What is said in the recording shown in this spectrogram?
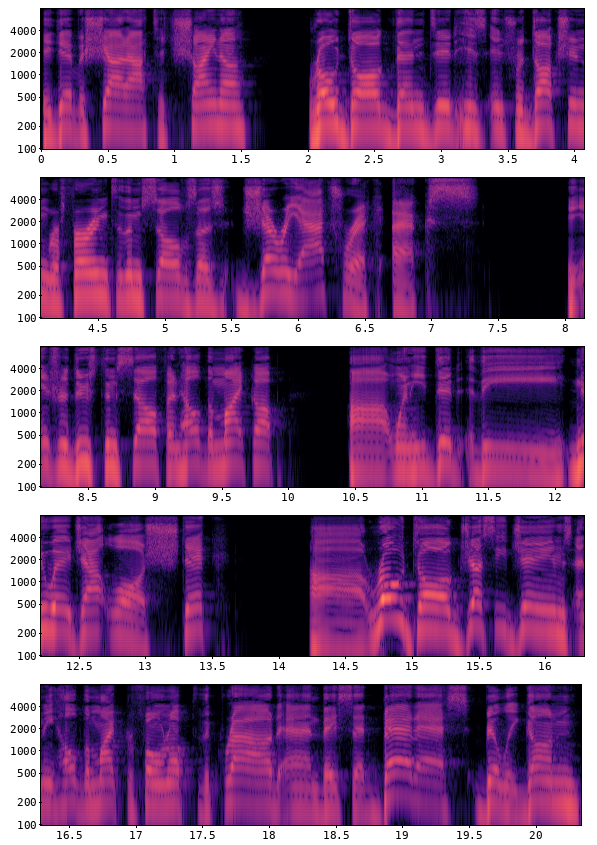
He gave a shout out to Chyna. Road Dogg then did his introduction, referring to themselves as geriatric X. He introduced himself and held the mic up uh, when he did the New Age Outlaw shtick. Uh, Road Dogg, Jesse James, and he held the microphone up to the crowd and they said, Badass Billy Gunn.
